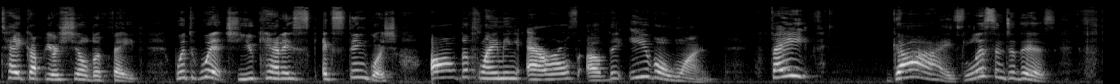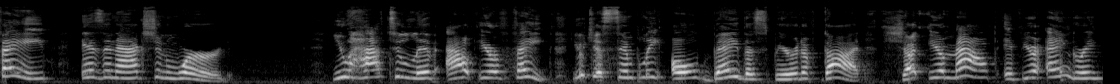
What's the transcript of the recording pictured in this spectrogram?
take up your shield of faith, with which you can ex- extinguish all the flaming arrows of the evil one. Faith, guys, listen to this. Faith is an action word. You have to live out your faith. You just simply obey the Spirit of God. Shut your mouth if you're angry.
